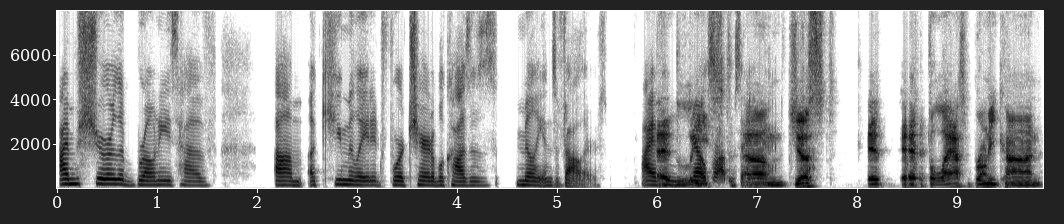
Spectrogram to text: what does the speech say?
I'm sure the Bronies have um, accumulated for charitable causes millions of dollars. I have At no least, problem saying um, just at, at the last BronyCon,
